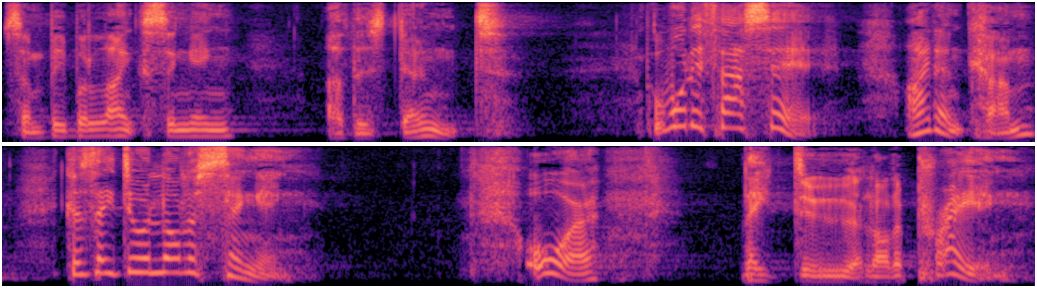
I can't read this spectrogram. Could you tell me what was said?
Some people like singing, others don't. But what if that's it? I don't come because they do a lot of singing. Or they do a lot of praying.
